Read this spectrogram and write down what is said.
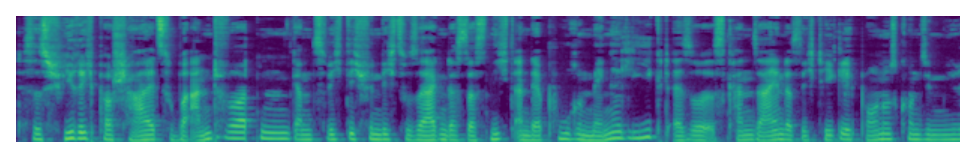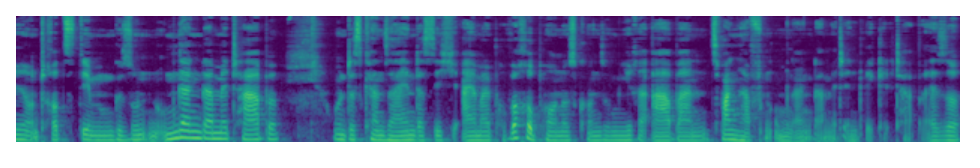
Das ist schwierig pauschal zu beantworten. Ganz wichtig finde ich zu sagen, dass das nicht an der puren Menge liegt. Also es kann sein, dass ich täglich Pornos konsumiere und trotzdem einen gesunden Umgang damit habe. Und es kann sein, dass ich einmal pro Woche Pornos konsumiere, aber einen zwanghaften Umgang damit entwickelt habe. Also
